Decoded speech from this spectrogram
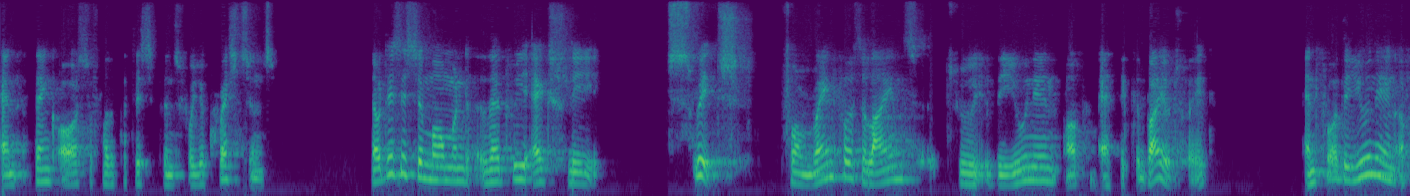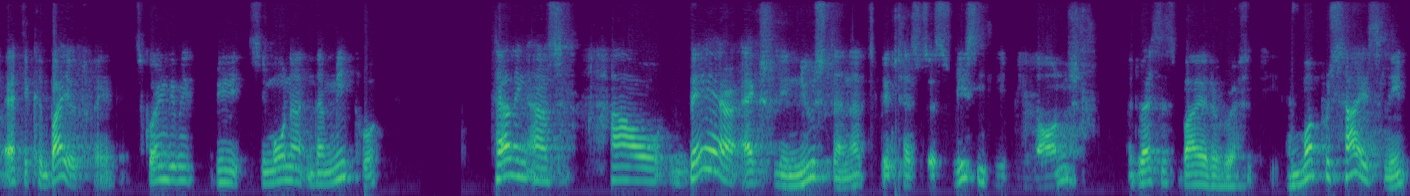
and thank also for the participants for your questions. Now, this is the moment that we actually switch from Rainforest Alliance to the Union of Ethical Biotrade. And for the Union of Ethical Biotrade, it's going to be Simona D'Amico telling us how their actually new standard, which has just recently been launched, addresses biodiversity. And more precisely,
